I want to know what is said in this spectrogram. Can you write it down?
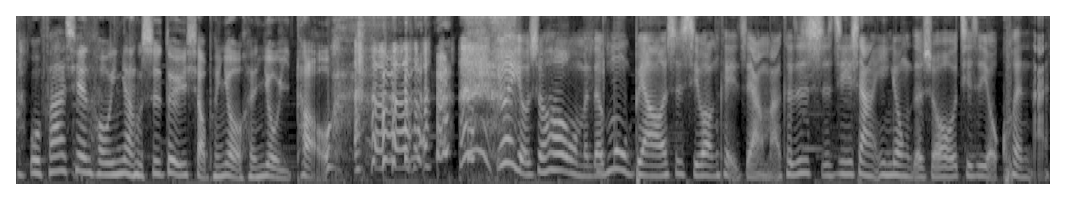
我发现侯营养师对于小朋友很有一套。因为有时候我们的目标是希望可以这样嘛，可是实际上应用的时候其实有困难。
